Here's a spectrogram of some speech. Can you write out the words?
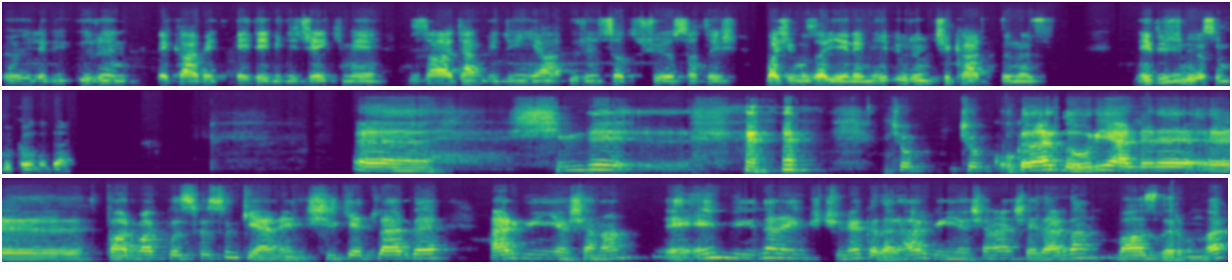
Böyle bir ürün rekabet edebilecek mi? Zaten bir dünya ürün satışıyor, satış. Başımıza yeni mi ürün çıkarttınız? Ne düşünüyorsun bu konuda? Ee, şimdi çok çok o kadar doğru yerlere e, parmak basıyorsun ki yani şirketlerde her gün yaşanan e, en büyüğünden en küçüğüne kadar her gün yaşanan şeylerden bazıları bunlar.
